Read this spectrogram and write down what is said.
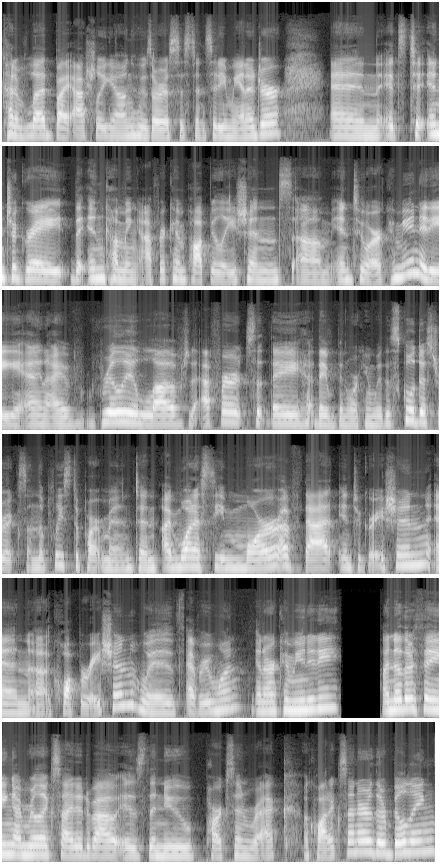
kind of led by Ashley Young, who's our assistant city manager, and it's to integrate the incoming African populations um, into our community. And I've really loved the efforts that they they've been working with the school districts and the police department, and I want to see more of that integration and uh, cooperation with everyone in our community. Another thing I'm really excited about is the new Parks and Rec Aquatic Center they're building.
